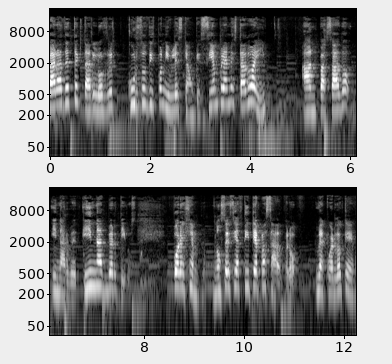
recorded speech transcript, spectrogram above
para detectar los recursos disponibles que aunque siempre han estado ahí, han pasado inadvertidos. Por ejemplo, no sé si a ti te ha pasado, pero me acuerdo que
